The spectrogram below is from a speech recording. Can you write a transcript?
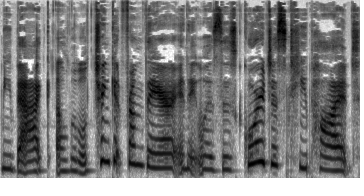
me back a little trinket from there, and it was this gorgeous teapot.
